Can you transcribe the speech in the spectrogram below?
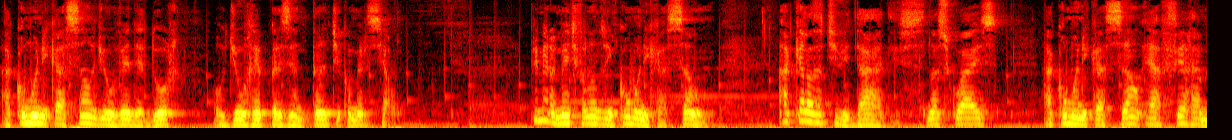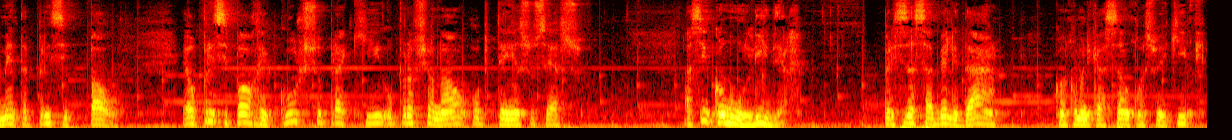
a comunicação de um vendedor ou de um representante comercial. Primeiramente, falando em comunicação, aquelas atividades nas quais a comunicação é a ferramenta principal é o principal recurso para que o profissional obtenha sucesso. Assim como um líder precisa saber lidar com a comunicação com a sua equipe,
